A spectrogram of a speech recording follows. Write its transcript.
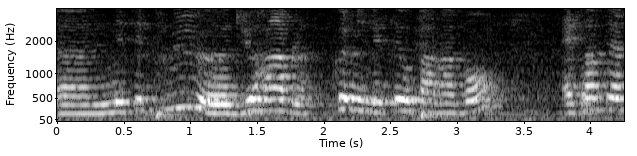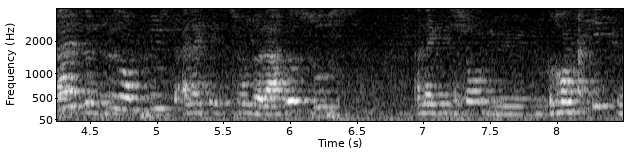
euh, n'était plus durable comme il l'était auparavant, elles s'intéressent de plus en plus à la question de la ressource, à la question du, grand cycle,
